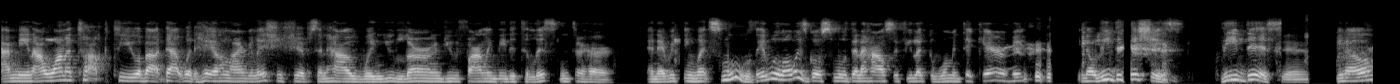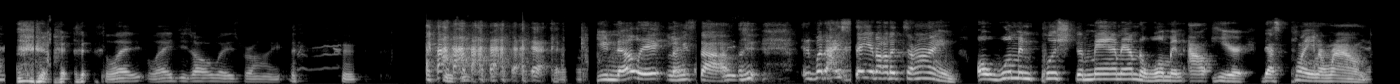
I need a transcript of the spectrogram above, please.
I mean, I want to talk to you about that with Hey Online Relationships and how when you learned you finally needed to listen to her and everything went smooth. It will always go smooth in a house if you let the woman take care of it. you know, leave the dishes, leave this. Yeah. You know, la- lady's always right. you know it. Let me stop. But I say it all the time. A woman pushed the man and the woman out here that's playing around.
